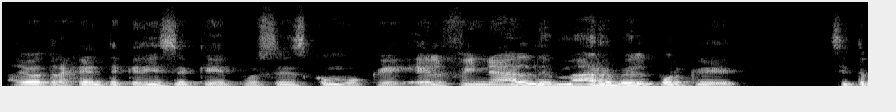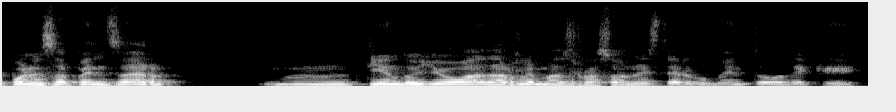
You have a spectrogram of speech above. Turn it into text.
hay otra gente que dice que pues es como que el final de Marvel, porque si te pones a pensar, mm, tiendo yo a darle más razón a este argumento de que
